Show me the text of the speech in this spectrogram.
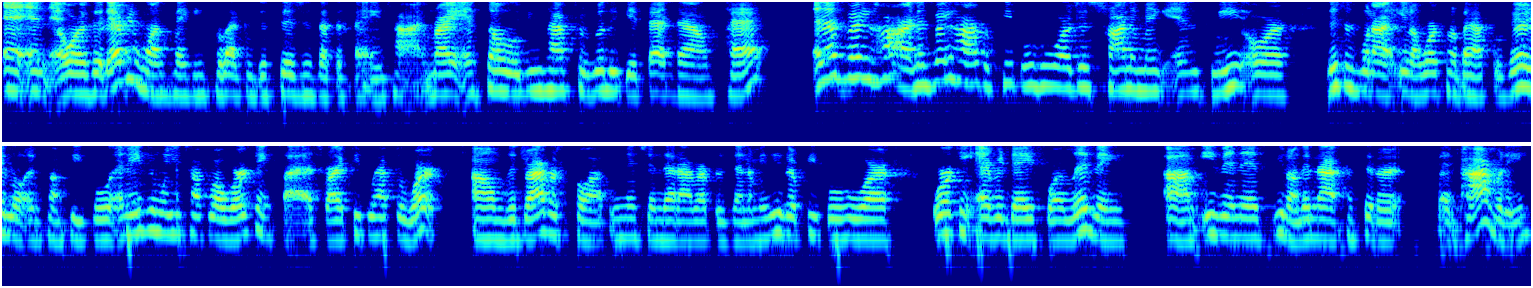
and, and or is it everyone making collective decisions at the same time, right? And so you have to really get that down pat. And that's very hard. And it's very hard for people who are just trying to make ends meet or this is when I, you know, working on behalf of very low income people. And even when you talk about working class, right? People have to work. Um, the drivers co-op, you mentioned that I represent. I mean, these are people who are working every day for a living um, even if you know they're not considered in poverty.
